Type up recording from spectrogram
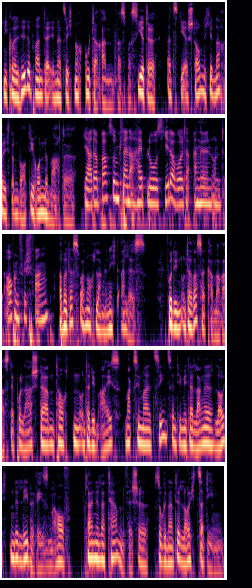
Nicole Hildebrandt erinnert sich noch gut daran, was passierte, als die erstaunliche Nachricht an Bord die Runde machte. Ja, da brach so ein kleiner Hype los. Jeder wollte angeln und auch einen Fisch fangen. Aber das war noch lange nicht alles. Vor den Unterwasserkameras der Polarstern tauchten unter dem Eis maximal 10 cm lange leuchtende Lebewesen auf, kleine Laternenfische, sogenannte Leuchtsardinen.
